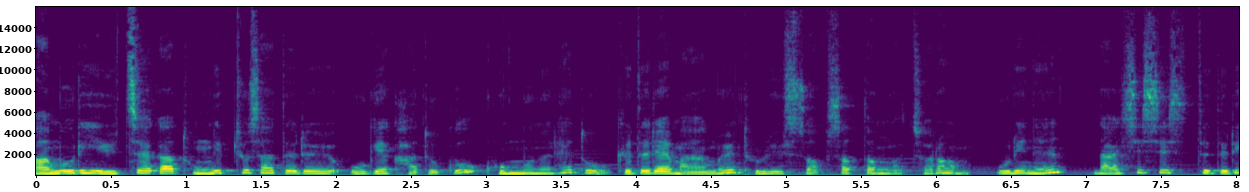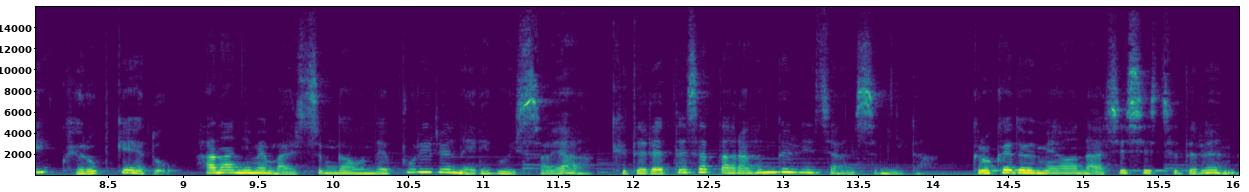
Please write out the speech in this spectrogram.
아무리 일제가 독립투사들을 옥에 가두고 고문을 해도 그들의 마음을 돌릴 수 없었던 것처럼 우리는 날시시스트들이 괴롭게 해도 하나님의 말씀 가운데 뿌리를 내리고 있어야 그들의 뜻에 따라 흔들리지 않습니다. 그렇게 되면 나시시스트들은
